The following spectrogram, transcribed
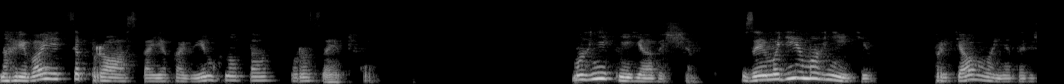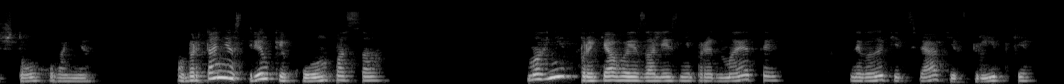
Нагрівається праска, яка вімкнута в розетку. Магнітні явища. Взаємодія магнітів, притягування та відштовхування, обертання стрілки компаса, Магніт притягує залізні предмети, невеликі цвяхи, скріпки.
